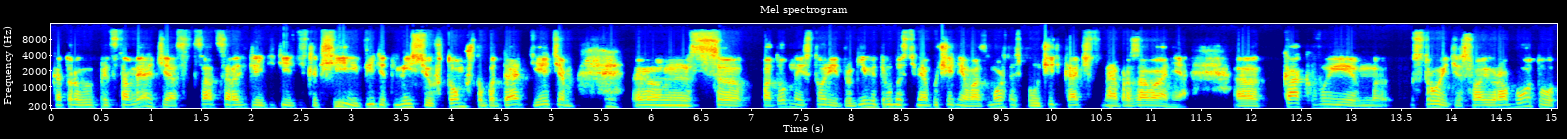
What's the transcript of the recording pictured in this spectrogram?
которую вы представляете. Ассоциация родителей детей с дислексией видит миссию в том, чтобы дать детям э, с подобной историей и другими трудностями обучения возможность получить качественное образование. Э, как вы строите свою работу?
